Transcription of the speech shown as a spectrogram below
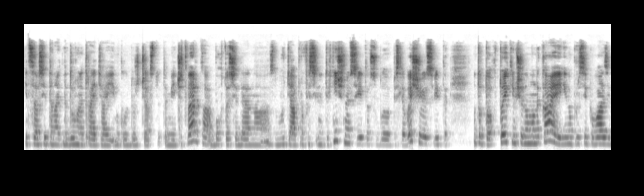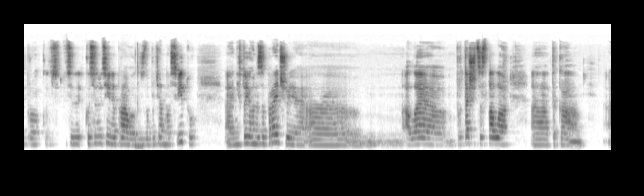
і це освіта навіть не друга, не третя, а інколи дуже часто там є четверта, або хтось іде на здобуття професійно-технічної освіти, особливо після вищої освіти. Ну тобто, хто яким чином уникає, і ну, при всій повазі про конституційне, право здобуття на освіту, е, ніхто його не заперечує, але про те, що це стала е, така. е,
